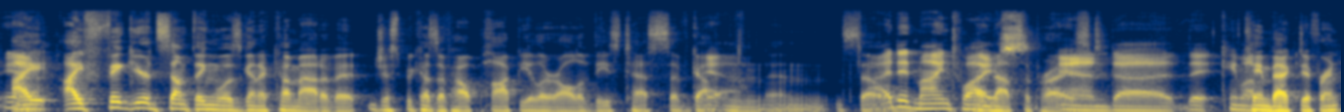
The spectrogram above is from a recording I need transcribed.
yeah. I I figured something was going to come out of it just because of how popular all of these tests have gotten and so I did mine twice. not surprised. and uh, it came up. came back different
